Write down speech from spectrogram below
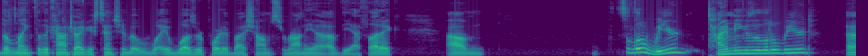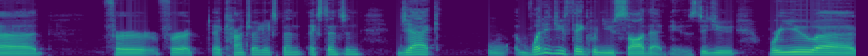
the length of the contract extension, but it was reported by Shams Charania of the Athletic. Um, it's a little weird. Timing is a little weird. Uh, for for a, a contract expen- extension. Jack, what did you think when you saw that news? Did you were you uh,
